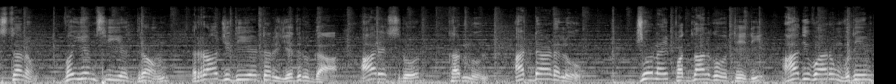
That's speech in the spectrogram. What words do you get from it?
స్థలం వైఎంసీఏ గ్రౌండ్ రాజు థియేటర్ ఎదురుగా ఆర్ఎస్ రోడ్ కర్నూలు. అడ్డాడలో జూలై పద్నాలుగవ తేదీ ఆదివారం ఉదయం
